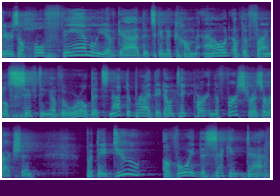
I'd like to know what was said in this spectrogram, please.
There's a whole family of God that's going to come out of the final sifting of the world that's not the bride. They don't take part in the first resurrection, but they do avoid the second death.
